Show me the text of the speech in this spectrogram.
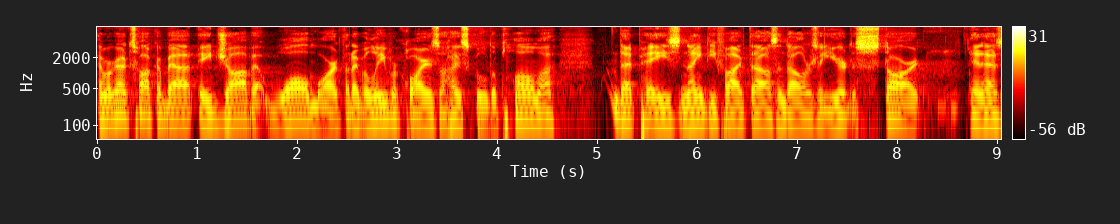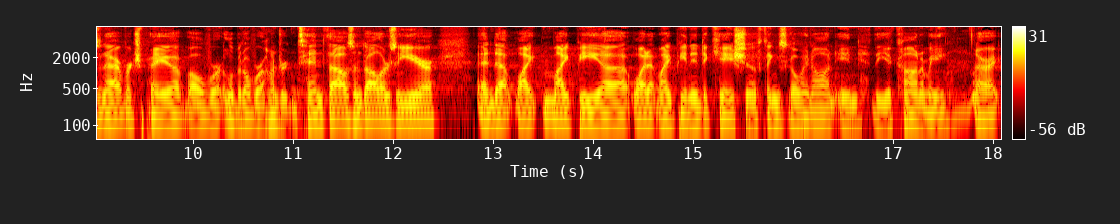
And we're going to talk about a job at Walmart that I believe requires a high school diploma that pays $95,000 a year to start and has an average pay of over a little bit over $110,000 a year. And that might, might be uh, why that might be an indication of things going on in the economy. All right.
